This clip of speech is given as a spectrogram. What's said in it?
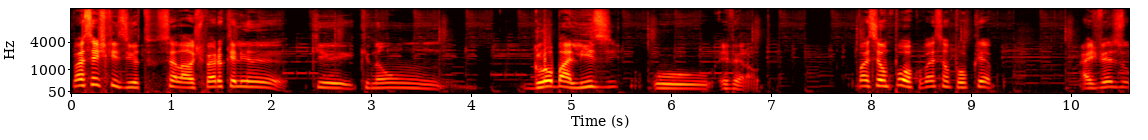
Vai ser esquisito. Sei lá, eu espero que ele... Que, que não globalize o Everaldo. Vai ser um pouco, vai ser um pouco, porque às vezes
